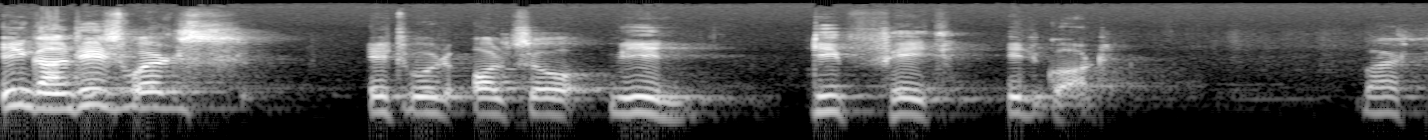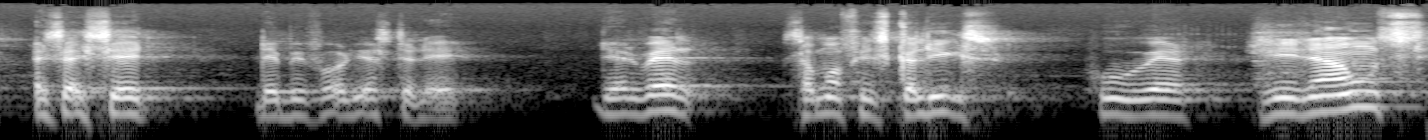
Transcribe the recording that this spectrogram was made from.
In Gandhi's words, it would also mean deep faith in God. But as I said day before yesterday, there were some of his colleagues who were renounced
